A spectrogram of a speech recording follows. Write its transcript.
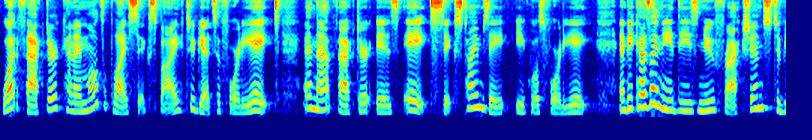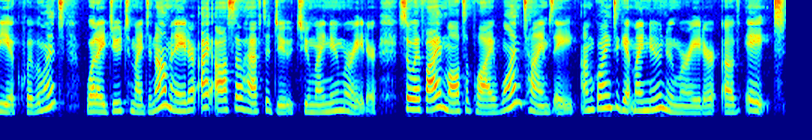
What factor can I multiply 6 by to get to 48? And that factor is 8. 6 times 8 equals 48. And because I need these new fractions to be equivalent, what I do to my denominator, I also have to do to my numerator. So if I multiply 1 times 8, I'm going to get my new numerator of 8.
